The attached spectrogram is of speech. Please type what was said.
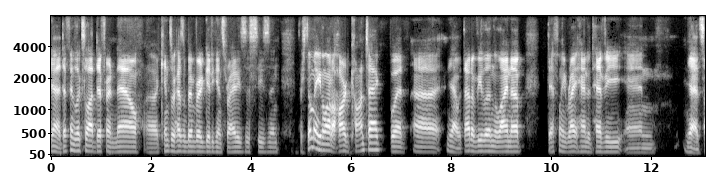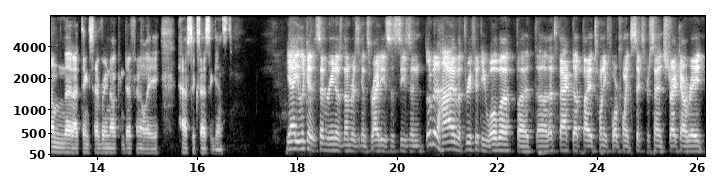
Yeah, it definitely looks a lot different now. Uh, Kinsler hasn't been very good against righties this season. They're still making a lot of hard contact, but uh, yeah, without Avila in the lineup, definitely right-handed heavy, and yeah, it's something that I think Severino can definitely have success against. Yeah, you look at Severino's numbers against righties this season, a little bit high of a 350 WOBA, but uh, that's backed up by a 24.6% strikeout rate.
